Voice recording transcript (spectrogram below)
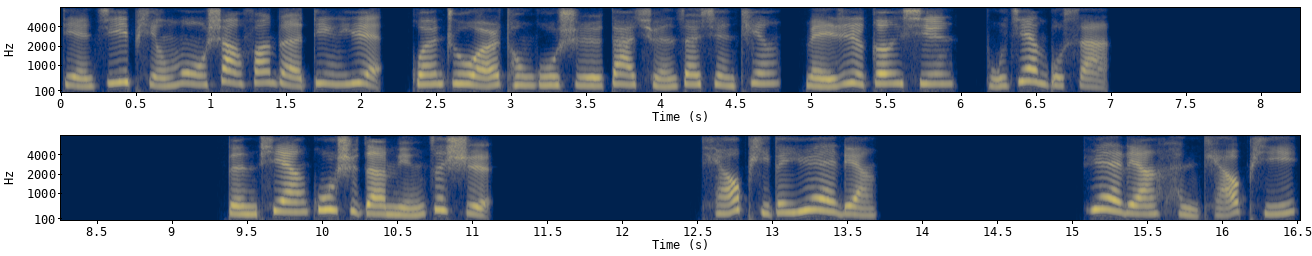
点击屏幕上方的订阅，关注儿童故事大全在线听，每日更新，不见不散。本片故事的名字是《调皮的月亮》。月亮很调皮，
